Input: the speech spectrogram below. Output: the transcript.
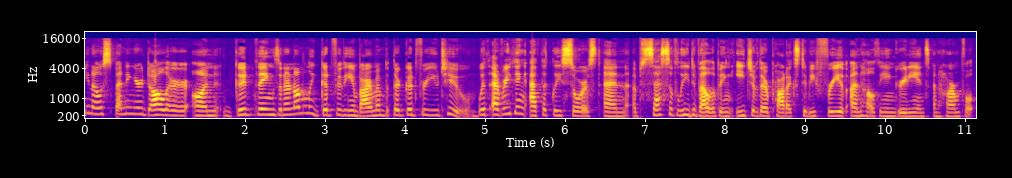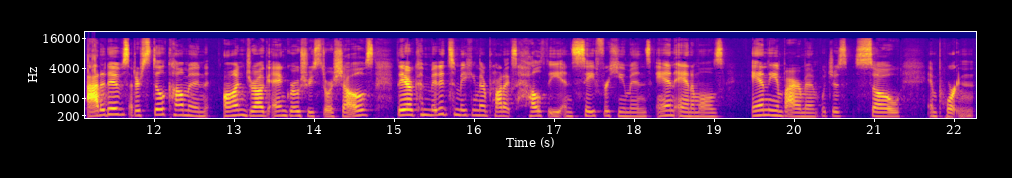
you know, spending your dollar on good things that are not only good for the environment, but they're good for you too. With everything ethically sourced and obsessively developing each of their products to be free of unhealthy ingredients and harmful additives that are still common on drug and grocery store shelves, they are committed to making their products healthy and safe for humans and animals and the environment, which is so important.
